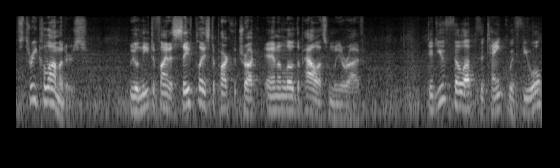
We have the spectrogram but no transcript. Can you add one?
It's three kilometers. We will need to find a safe place to park the truck and unload the pallets when we arrive. Did you fill up the tank with fuel?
